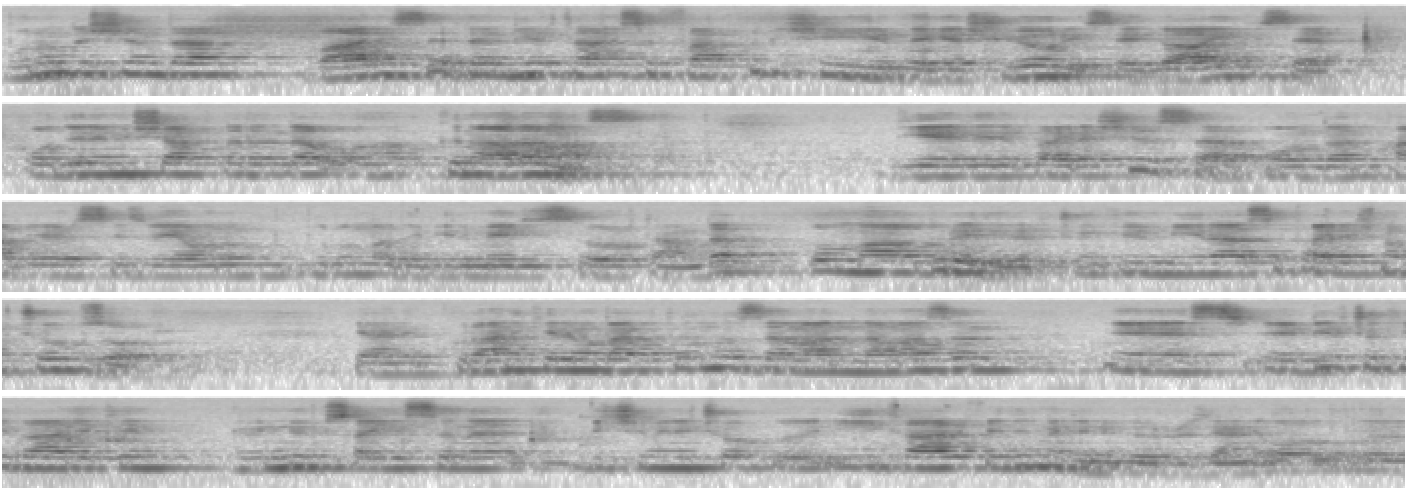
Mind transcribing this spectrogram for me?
bunun dışında varislerden bir tanesi farklı bir şehirde yaşıyor ise, gayip ise o dönemin şartlarında o hakkını alamaz. Diğerleri paylaşırsa ondan habersiz veya onun bulunmadığı bir meclis ortamda o mağdur edilir. Çünkü mirası paylaşmak çok zor. Yani Kur'an-ı Kerim'e baktığımız zaman namazın e, birçok ibadetin günlük sayısını, biçimini çok e, iyi tarif edilmediğini görürüz. Yani o e,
